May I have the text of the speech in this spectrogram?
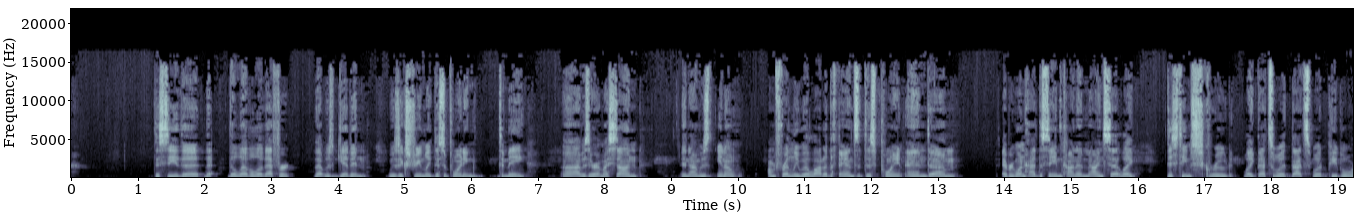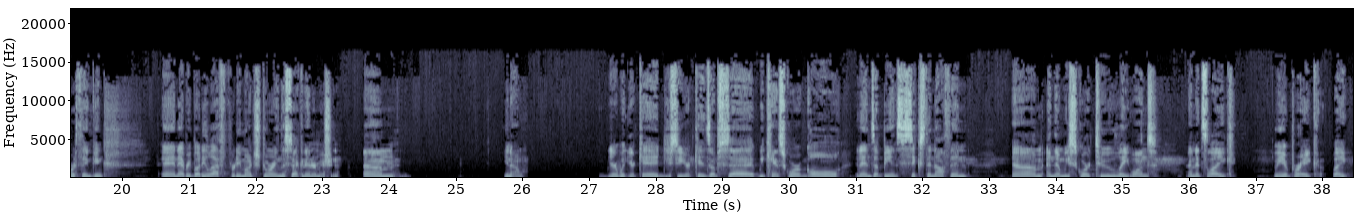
to see the the, the level of effort that was given was extremely disappointing to me. Uh, I was there at my son and I was, you know, I'm friendly with a lot of the fans at this point and um, everyone had the same kind of mindset like this team's screwed. Like that's what that's what people were thinking and everybody left pretty much during the second intermission. Um, you know, you're with your kid, you see your kid's upset, we can't score a goal. It ends up being six to nothing. Um, and then we score two late ones. And it's like, give me a break. Like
